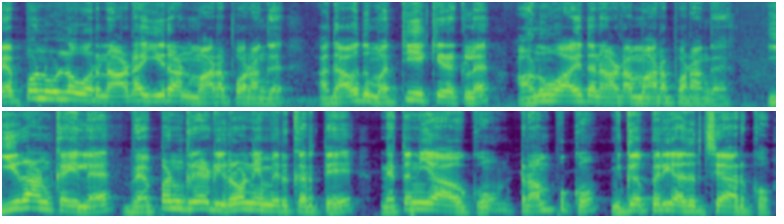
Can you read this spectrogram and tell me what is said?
வெப்பன் உள்ள ஒரு நாடாக ஈரான் மாற போகிறாங்க அதாவது மத்திய கிழக்கில் அணு ஆயுத நாடாக மாற போகிறாங்க ஈரான் கையில் வெப்பன் கிரேட் யுரோனியம் இருக்கிறதே நெத்தனியாவுக்கும் ட்ரம்ப்புக்கும் மிகப்பெரிய அதிர்ச்சியாக இருக்கும்.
